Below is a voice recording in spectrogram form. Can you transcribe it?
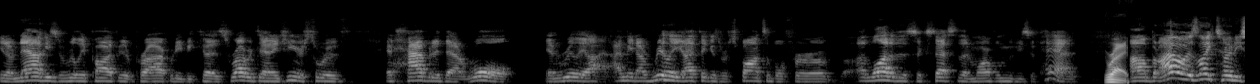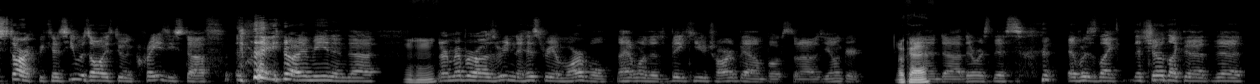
you know now he's a really popular property because Robert Downey Jr. sort of inhabited that role, and really, I, I mean, I really I think is responsible for a lot of the success that Marvel movies have had. Right. Um, but I always liked Tony Stark because he was always doing crazy stuff. you know what I mean? And uh, hmm I remember I was reading the history of Marvel. I had one of those big, huge hardbound books when I was younger, Okay. and uh, there was this. it was like it showed like the the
